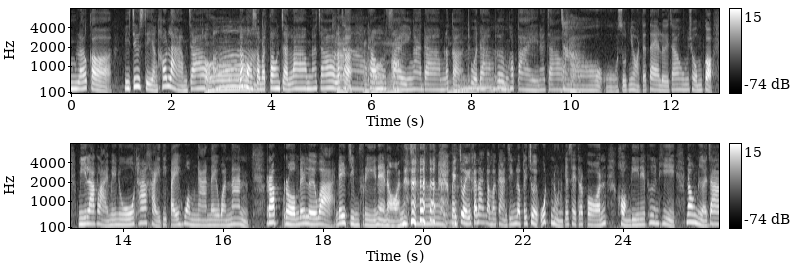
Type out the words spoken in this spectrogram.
ำแล้วก็ มีชื่อเสียงข้าวหลามเจ้า อ๋อ แล้วของสมบัติตองจะลามนะเจ้า แล้วก็เจ้าทำใส่งาดำแล้วก็อืม ถั่วดำเพิ่มเข้าไปนะเจ้า เจ้าครับโอ้สุดยอดแต่แต่เลยเจ้าคุณผู้ชมก็มีหลากหลายเมนู ถ้าไข่ที่ไปห่วมงานในวันนั้น รับรองได้เลยว่า ได้จิมฟรีแน่นอน ไปจ่วยคณะกรรมการจิมเราไปจ่วยอุดหนุนเกษตรกรของดีในพื้นที่นอกเหนือจาก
